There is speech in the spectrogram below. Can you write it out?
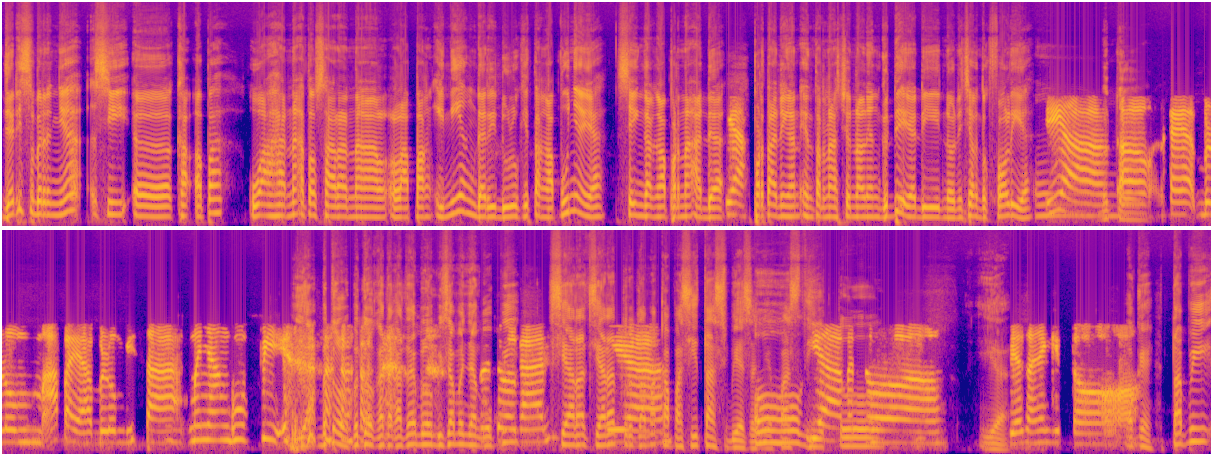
Jadi sebenarnya si ka- apa wahana atau sarana lapang ini yang dari dulu kita nggak punya ya, sehingga nggak pernah ada Ya. pertandingan internasional yang gede ya di Indonesia untuk volley ya. Iya, Betul. eh, kayak belum apa ya, belum bisa menyanggupi. Iya betul betul kata-katanya belum bisa menyanggupi kan? syarat-syarat Iya. terutama kapasitas biasanya Oh, pasti. gitu. Iya betul. Iya. Biasanya gitu. Oke, tapi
